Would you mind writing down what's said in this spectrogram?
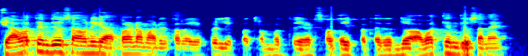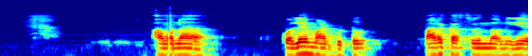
ಯಾವತ್ತಿನ ದಿವಸ ಅವನಿಗೆ ಅಪಹರಣ ಮಾಡಿರ್ತಾರೋ ಏಪ್ರಿಲ್ ಇಪ್ಪತ್ತೊಂಬತ್ತು, ಎರಡ್ ಸಾವಿರದ ಇಪ್ಪತ್ತೈದರಂದು, ಅವತ್ತಿನ ದಿವಸನೇ ಅವನ ಕೊಲೆ ಮಾಡಿಬಿಟ್ಟು ಮಾರಕಾಸ್ತ್ರದಿಂದ ಅವನಿಗೆ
